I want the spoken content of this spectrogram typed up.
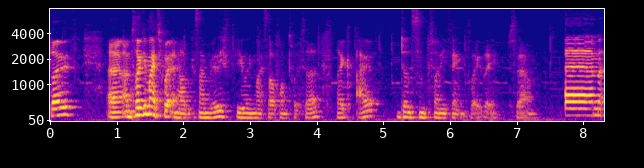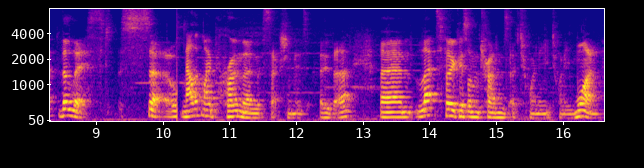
both. Uh, I'm plugging my Twitter now because I'm really feeling myself on Twitter. Like, I've done some funny things lately, so. Um, the list. So, now that my promo section is over, um, let's focus on trends of 2021.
